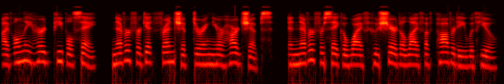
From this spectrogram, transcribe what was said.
I've only heard people say, never forget friendship during your hardships, and never forsake a wife who shared a life of poverty with you.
